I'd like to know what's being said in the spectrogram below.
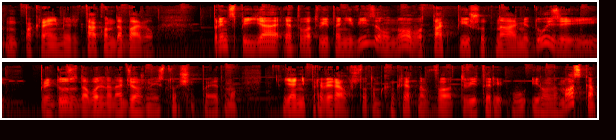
Ну, по крайней мере, так он добавил. В принципе, я этого твита не видел, но вот так пишут на Медузе, и Медуза довольно надежный источник, поэтому я не проверял, что там конкретно в Твиттере у Илона Маска.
